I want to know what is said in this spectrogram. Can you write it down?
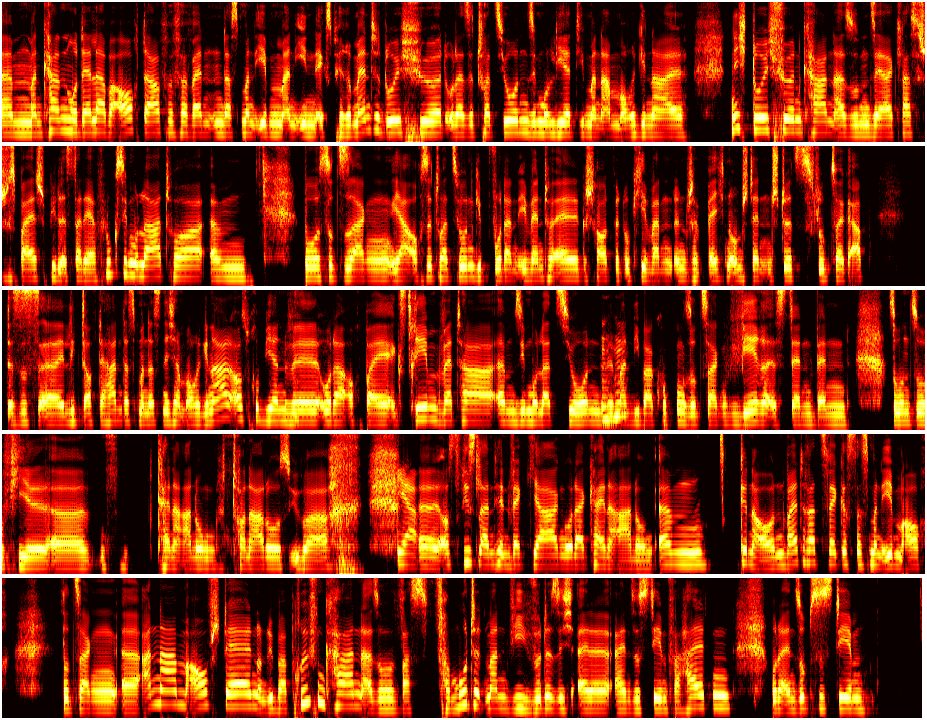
Ähm, man kann Modelle aber auch dafür verwenden, dass man eben an ihnen Experimente durchführt oder Situationen simuliert, die man am Original nicht durchführen kann. Also ein sehr klassisches Beispiel ist da der Flugsimulator, ähm, wo es sozusagen ja auch Situationen gibt, wo dann eventuell geschaut wird, okay, wann in welchen Umständen stürzt das Flugzeug ab das ist, äh, liegt auf der Hand, dass man das nicht am Original ausprobieren will oder auch bei Extremwetter-Simulationen will mhm. man lieber gucken, sozusagen, wie wäre es denn, wenn so und so viel, äh, keine Ahnung, Tornados über ja. äh, Ostfriesland hinwegjagen oder keine Ahnung. Ähm, genau, ein weiterer Zweck ist, dass man eben auch sozusagen äh, Annahmen aufstellen und überprüfen kann. Also was vermutet man, wie würde sich eine, ein System verhalten oder ein Subsystem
